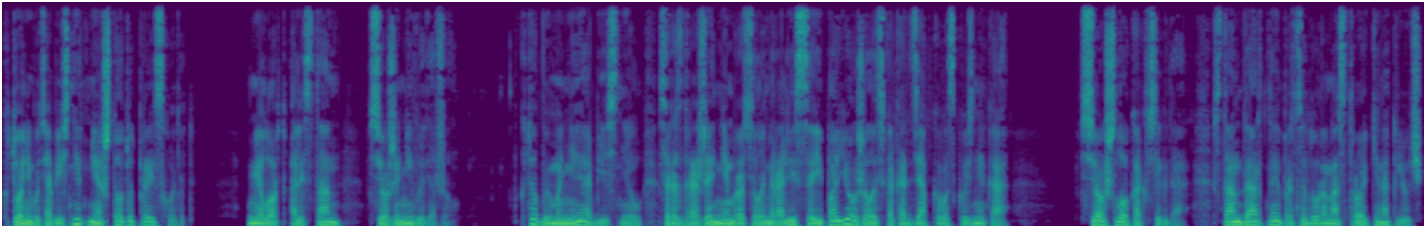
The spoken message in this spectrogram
Кто-нибудь объяснит мне, что тут происходит?» Милорд Алистан все же не выдержал. Кто бы мне объяснил, с раздражением бросила Миралиса и поежилась, как от зябкого сквозняка. Все шло как всегда. Стандартная процедура настройки на ключ.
